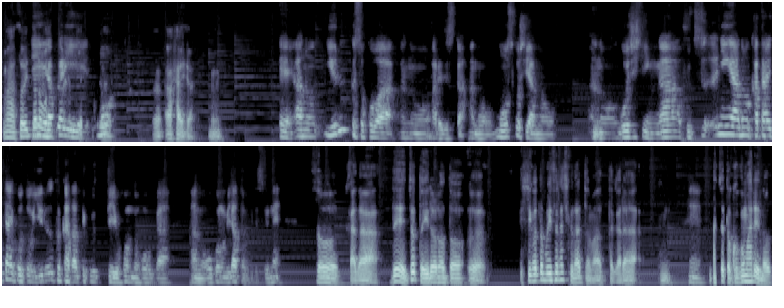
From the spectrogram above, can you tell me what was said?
まあそういったのも。やっぱりもう、うん、あはいはい。うんえー、あのゆるくそこはあのあれですかあのもう少しあのあの、ご自身が普通にあの語りたいことをゆるく語っていくっていう本の方があのお好みだったわけですよね。そうかな。でちょっといろいろと、うん、仕事も忙しくなったのもあったから、うん。えまあ、ちょっとここまでの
